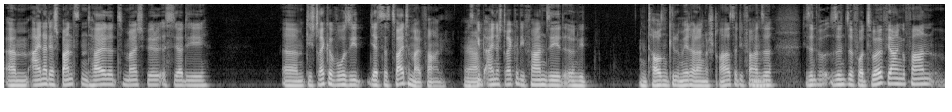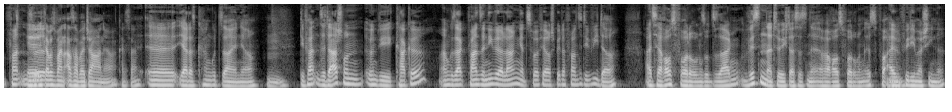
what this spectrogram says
Ähm, einer der spannendsten Teile zum Beispiel ist ja die, ähm, die Strecke, wo sie jetzt das zweite Mal fahren. Ja. Es gibt eine Strecke, die fahren sie irgendwie eine 1000 Kilometer lange Straße, die fahren mhm. sie, die sind, sind sie vor zwölf Jahren gefahren, fanden äh, sie. Ich glaube, es war in Aserbaidschan, ja, kann es sein? Äh, ja, das kann gut sein, ja. Mhm. Die fanden sie da schon irgendwie kacke, haben gesagt, fahren sie nie wieder lang, jetzt zwölf Jahre später fahren sie die wieder als Herausforderung sozusagen, wissen natürlich, dass es eine Herausforderung ist, vor allem mhm. für die Maschine.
